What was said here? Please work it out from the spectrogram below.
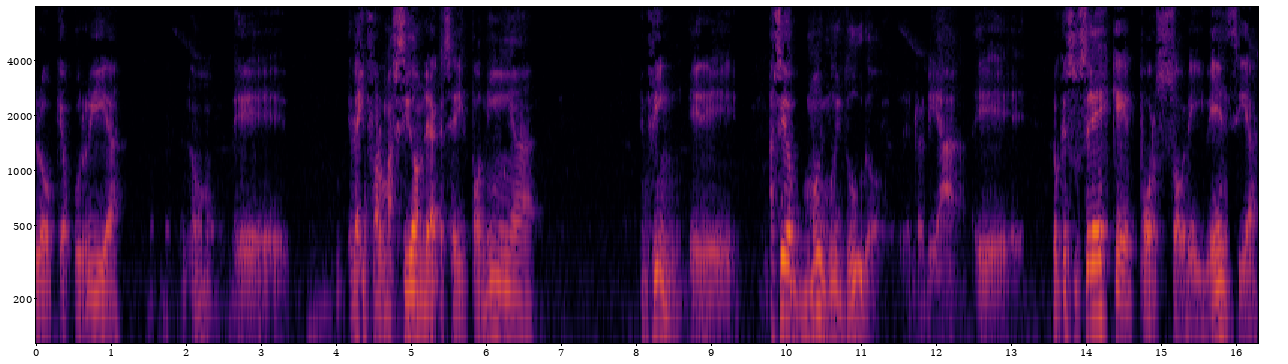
lo que ocurría, ¿no? Eh, la información de la que se disponía, en fin, eh, ha sido muy, muy duro, en realidad. Eh, lo que sucede es que por sobrevivencia,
